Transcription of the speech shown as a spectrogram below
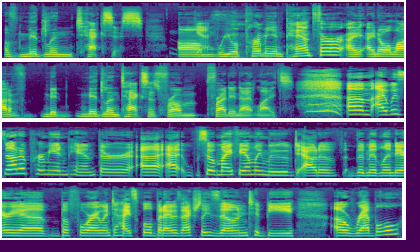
of Midland, Texas. Um, yes. Were you a Permian Panther? I, I know a lot of Mid- Midland, Texas from Friday Night Lights. Um, I was not a Permian Panther. Uh, at, so my family moved out of the Midland area before I went to high school, but I was actually zoned to be a rebel.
